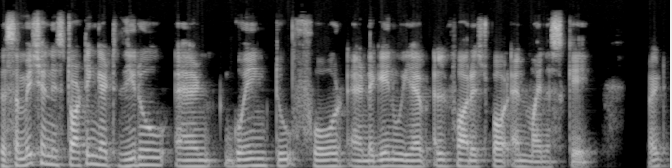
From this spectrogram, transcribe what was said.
the summation is starting at 0 and going to 4 and again we have alpha raised to power n minus k right?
